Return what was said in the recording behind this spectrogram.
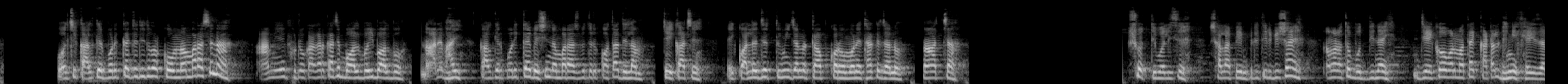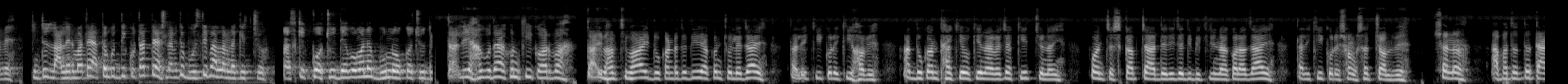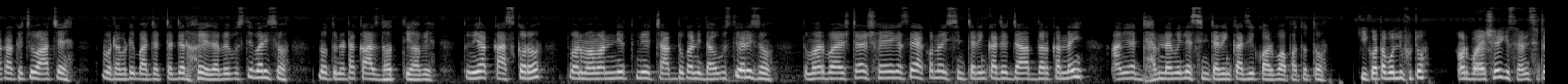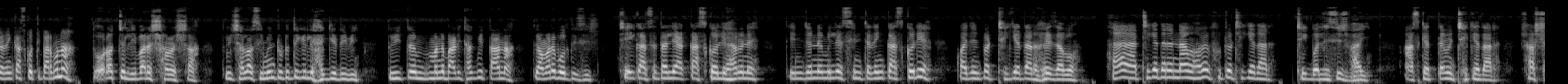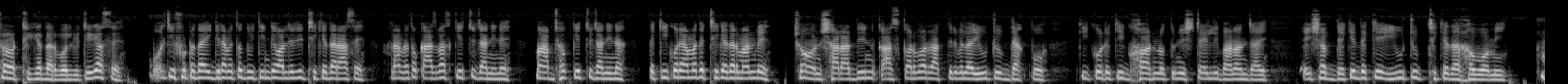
বলছি, কালকের পরীক্ষা যদি তোমার কম নাম্বার আসে না, আমি এই ফুটো কাকার কাছে বলবোই বলব। না রে ভাই, কালকের পরীক্ষায় বেশি নাম্বার আসবে তোর কথা দিলাম। ঠিক আছে, এই কলেজে তুমি যেন টপ করো, মনে থাকে জানো আচ্ছা। সত্যি বলিছে শালা পিম্পিরিতির বিষয়ে আমার এত বুদ্ধি নাই। যে কেউ আমার মাথায় কাটাল ভেঙে খেয়ে যাবে। কিন্তু লালের মাথায় এত বুদ্ধি কোথাতে আসলে আমি তো বুঝতে পারলাম না কিচ্ছু। আজকে কচু দেবো মানে বুনো কচু। তাহলে হাগুদা এখন কি করবা? তাই ভাবছি ভাই, দোকানটা যদি এখন চলে যায়, তাহলে কি করে কি হবে? আর দোকান থাকিও কিনা বেচা কিচ্ছু নাই। পঞ্চাশ কাপ চা ডেরি যদি বিক্রি না করা যায়, তাহলে কি করে সংসার চলবে? শোনো, আপাতত টাকা কিছু আছে, মোটামুটি বাজার টাজার হয়ে যাবে, বুঝতে পারিস? নতুন একটা কাজ ধরতে হবে। তুমি এক কাজ করো, তোমার মামার নিয়ে তুমি চার দোকানে দাও, বুঝতে পারিস? তোমার বয়সটা হয়ে গেছে, এখন ওই সিন্টারিং কাজে যাওয়ার দরকার নেই। আমি আর ঢ্যাবনা মিলে সিন্টারিং কাজই করব আপাতত। কি কথা বললি ফুটো? আমার বয়স হয়ে গেছে, আমি সিন্টারিং কাজ করতে পারব না? তোর হচ্ছে লিভারের সমস্যা। তুই শালা সিমেন্ট উঠতে গেলে হাগিয়ে দিবি। তুই তো মানে বাড়ি থাকবি তা না, তুই আমারে বলতেছিস। ঠিক আছে, তাহলে এক কাজ করলি, হবে না? তিনজনে মিলে সিন্টারিং কাজ করিয়ে কয়দিন পর ঠিকাদার হয়ে যাব। হ্যাঁ ঠিকাদারের নাম হবে ফুটো ঠিকাদার। ঠিক বলেছিস ভাই। আজকে তো আমি ঠিকাদার। সবসময় ঠিকাদার বলবি, ঠিক আছে? বলছি ফুটো দা এই গ্রামে তো দুই তিনটে অলরেডি ঠিকাদার আছে আর আমরা তো কাজ বাজ কিচ্ছু জানি না মাপঝপ কিচ্ছু জানি না। তা কি করে আমাদের ঠিকাদার মানবে? শোন সারাদিন কাজ করবার রাত্রির বেলা ইউটিউব দেখব কি করে কি ঘর নতুন স্টাইলি বানান যায় এইসব দেখে দেখে ইউটিউব ঠিকাদার হব আমি।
